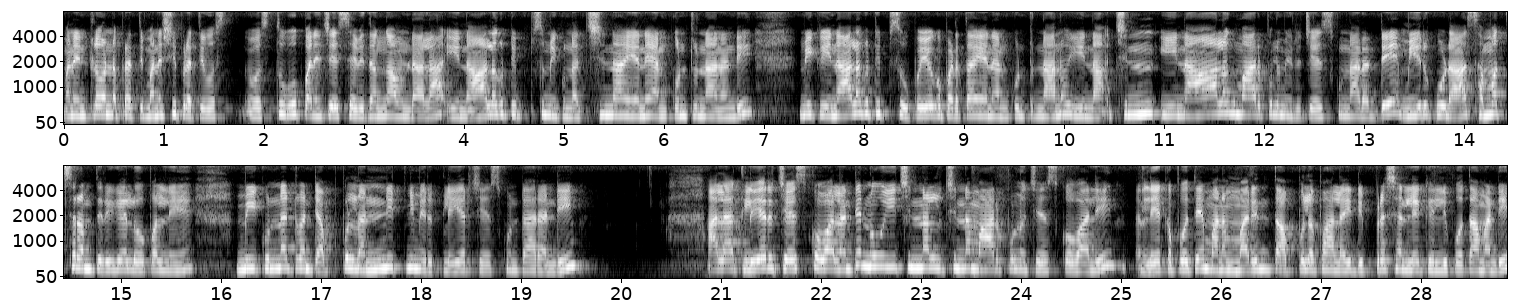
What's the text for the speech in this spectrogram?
మన ఇంట్లో ఉన్న ప్రతి మనిషి ప్రతి వస్తువు పనిచేసే విధంగా ఉండాలా? ఈ నాలుగు టిప్స్ మీకు నచ్చినాయనే అనుకుంటున్నానండి. మీకు ఈ నాలుగు టిప్స్ ఉపయోగపడతాయని అనుకుంటున్నాను. ఈ నా చిన్ ఈ నాలుగు మార్పులు మీరు చేసుకున్నారంటే మీరు కూడా సంవత్సరం తిరిగే లోపలనే మీకున్నటువంటి అప్పులన్నింటినీ మీరు క్లియర్ చేసుకుంటారండి. అలా క్లియర్ చేసుకోవాలంటే నువ్వు ఈ చిన్న చిన్న మార్పులను చేసుకోవాలి. లేకపోతే మనం మరింత అప్పుల పాలై డిప్రెషన్లోకి వెళ్ళిపోతామండి.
